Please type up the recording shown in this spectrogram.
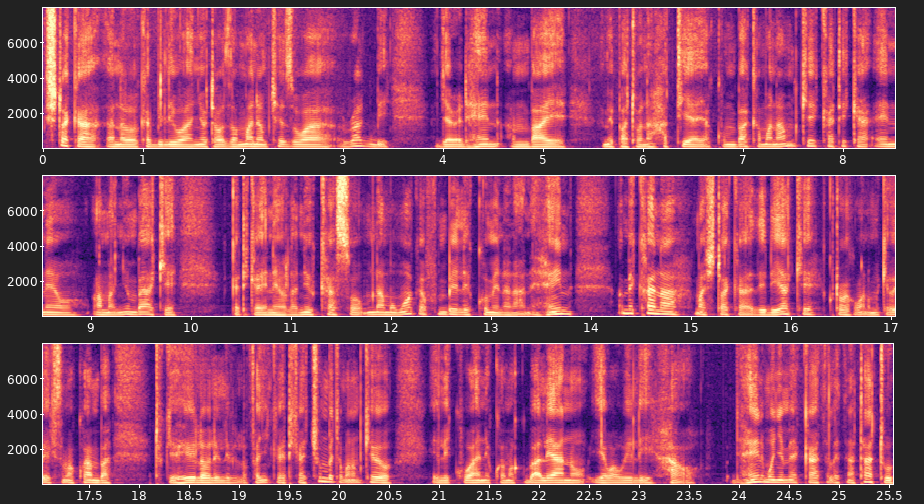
shtaka analokabiliwa nyota wa zamani wa mchezo wa rugby Jared Hen ambaye amepatwa na hatia ya kumbaka mwanamke katika eneo ama nyumba yake katika eneo la Newcastle mnamo mwaka elfu mbili kumi na nane. Hayne amekana mashtaka dhidi yake kutoka kwa mwanamke huyo akisema kwamba tukio hilo lililofanyika katika chumba cha mwanamke huyo ilikuwa ni kwa makubaliano ya wawili hao. Hayne mwenye miaka 33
